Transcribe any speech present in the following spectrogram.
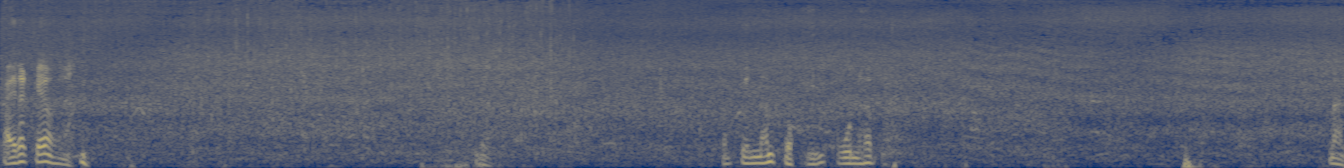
ไปทักแก้วมันเป็นน้ำตกหินปูนครับ นั่น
